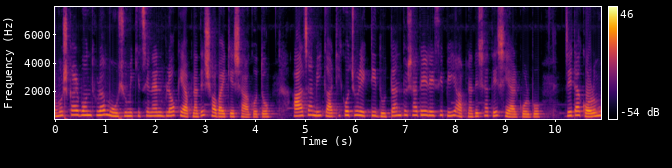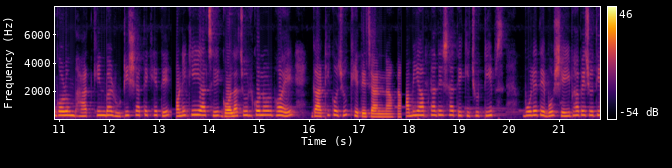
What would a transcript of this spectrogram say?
নমস্কার বন্ধুরা, মৌসুমি কিচেন অ্যান্ড ব্লকে আপনাদের সবাইকে স্বাগত আজ আমি কাঠি কচুর একটি দুর্দান্ত স্বাদের রেসিপি আপনাদের সাথে শেয়ার করব। যেটা গরম গরম ভাত কিংবা রুটির সাথে খেতে অনেকেই আছে গলা চুলকোনোর ভয়ে গাঠি কচু খেতে চান না আমি আপনাদের সাথে কিছু টিপস বলে দেব, সেইভাবে যদি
